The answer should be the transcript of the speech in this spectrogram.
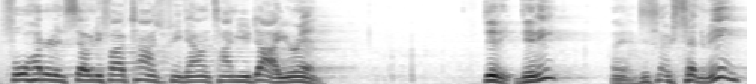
475 times between now and the time you die, you're in. Did he? Did he? Oh, I mean, just like he said to me.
